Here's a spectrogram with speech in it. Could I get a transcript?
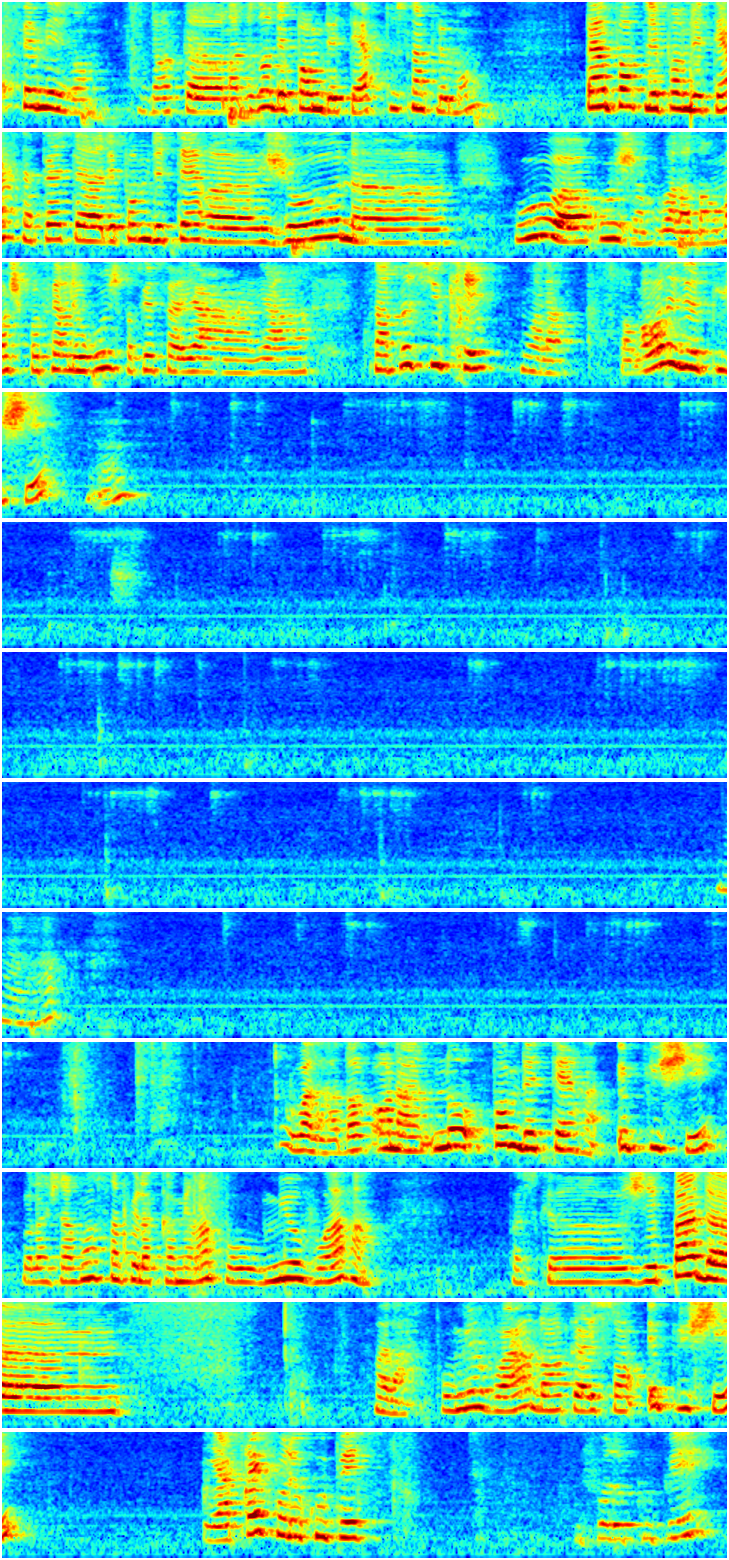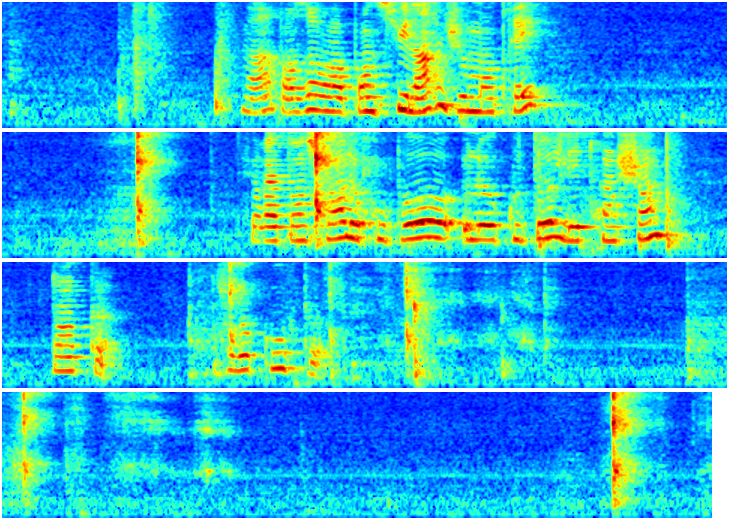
fait maison. Donc, euh, on a besoin de pommes de terre, tout simplement. Peu importe les pommes de terre, ça peut être euh, des pommes de terre euh, jaunes ou rouges. Voilà, donc moi je préfère les rouges parce que ça, y y a, c'est un peu sucré. Voilà, donc on va les éplucher. Hein. Voilà. Voilà, donc on a nos pommes de terre épluchées. Voilà, j'avance un peu la caméra pour mieux voir. Parce que j'ai pas de... Voilà, pour mieux voir. Donc, ils sont épluchés. Et après, il faut le couper. Il faut le couper. Voilà, par exemple, on va prendre celui-là, je vais vous montrer. Faire attention, le couteau, le couteau il est tranchant. Donc, je le coupe.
